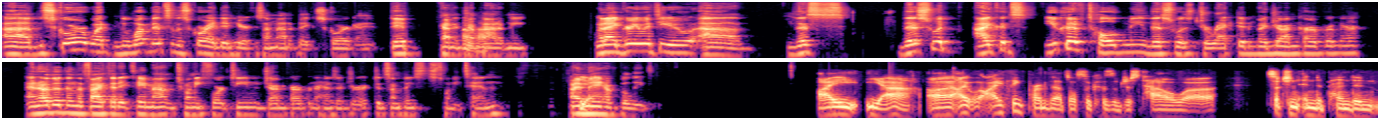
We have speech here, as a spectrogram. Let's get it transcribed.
uh the score what the what bits of the score I did hear because I'm not a big score guy did kind of jump Uh-huh. out at me. But I agree with you. Um, this this would I could you could have told me this was directed by John Carpenter, and other than the fact that it came out in 2014, John Carpenter hasn't directed something since 2010, I Yeah. may have believed. I yeah, I I I think part of that's also because of just how uh, such an independent,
